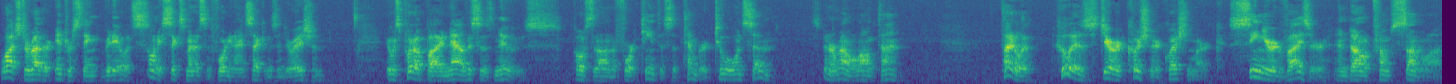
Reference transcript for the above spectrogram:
watched a rather interesting video. It's only 6 minutes and 49 seconds in duration. It was put up by Now This Is News, posted on the 14th of September, 2017. It's been around a long time. Title it, Who is Jared Kushner, question mark, senior advisor and Donald Trump's son-in-law?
